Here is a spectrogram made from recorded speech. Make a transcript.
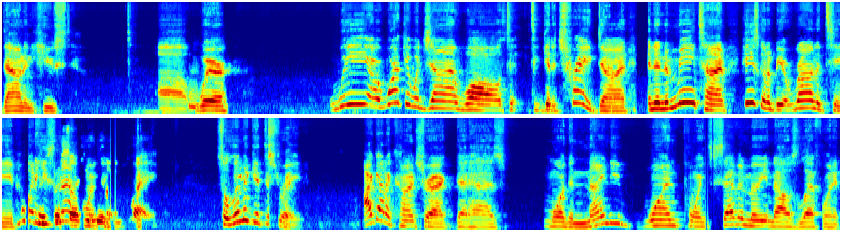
down in Houston, uh, hmm. where we are working with John Wall to, to get a trade done. And in the meantime, he's going to be around the team, but he's not so going to play. So let me get this straight. I got a contract that has more than $91.7 million left on it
